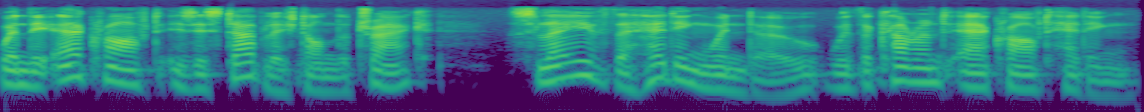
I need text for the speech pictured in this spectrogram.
When the aircraft is established on the track, slave the heading window with the current aircraft heading.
